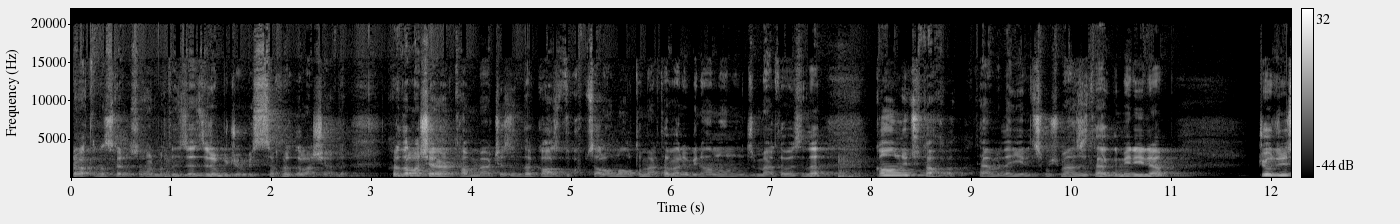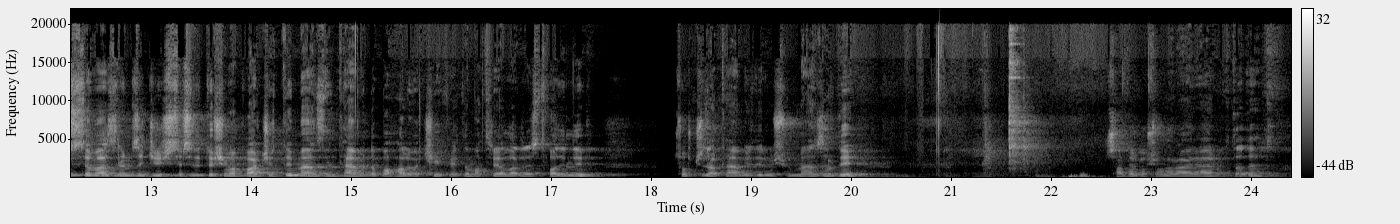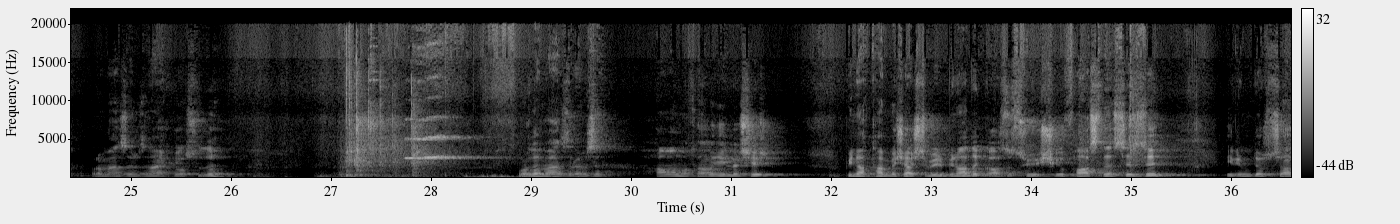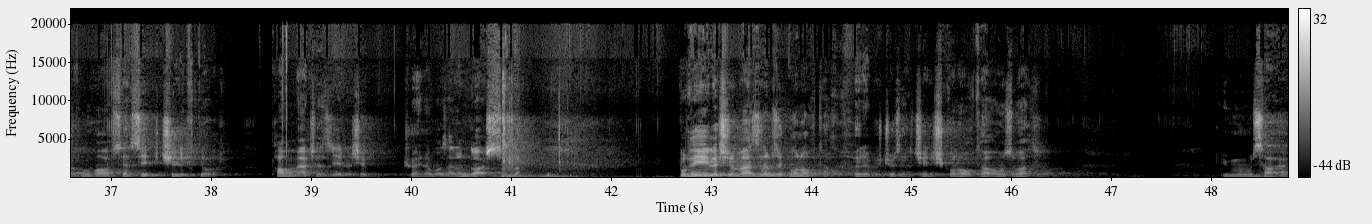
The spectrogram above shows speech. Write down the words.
Xeyir olsun, hörmətli izləyicilər. Bu gün biz sizə Xırdalan şəhərində, Xırdalan şəhərinin tam mərkəzində qazlı kupçalı 16 mərtəbəli binanın 10-cu mərtəbəsində qanuni üç otaqlı təmirdən yeni çıxmış mənzil təqdim edirəm. Gördüyünüz hissə mənzilimizin giriş hissəsidir. Döşəmə parketdir. Mənzilin təmirində bahalı və keyfiyyətli materiallardan istifadə edilib. Çox gözəl təmir edilmiş bir mənzildir. Sadr qoşunlar ayrı-ayrı nöqtədir. Bura mənzilimizin ayaq yolsudur. Burada mənzilimizin hamam otağı yerləşir. Bina tam meşaşlı bir binadır. Qazlı suyu işığı fasiləsizdir. 24 saat mühafizəsi, 2 lifti var. Tam mərkəzdə yerləşir. Köhnə bazarın qarşısında. Burada yerləşir mənzilimizin qonaq otağı. Belə bir gözəl geniş qonaq otağımız var. Ümumi sahə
